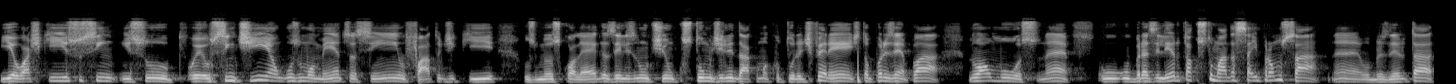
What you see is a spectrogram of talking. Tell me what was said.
e eu acho que isso sim, isso eu senti em alguns momentos, assim, o fato de que os meus colegas, eles não tinham costume de lidar com uma cultura diferente. Então, por exemplo, ah, no almoço, né? o, o brasileiro brasileiro está acostumado a sair para almoçar, né? O brasileiro tá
